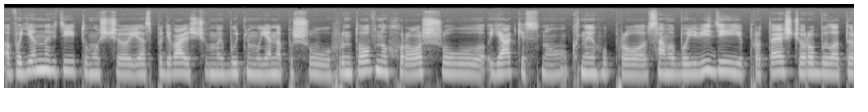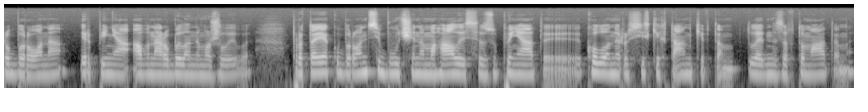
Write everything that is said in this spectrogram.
Воєнних дій, тому що я сподіваюся, що в майбутньому я напишу ґрунтовну, хорошу, якісну книгу про саме бойові дії, про те, що робила тероборона Ірпіня, а вона робила неможливе. Про те, як оборонці Бучі намагалися зупиняти колони російських танків, там ледь не з автоматами,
